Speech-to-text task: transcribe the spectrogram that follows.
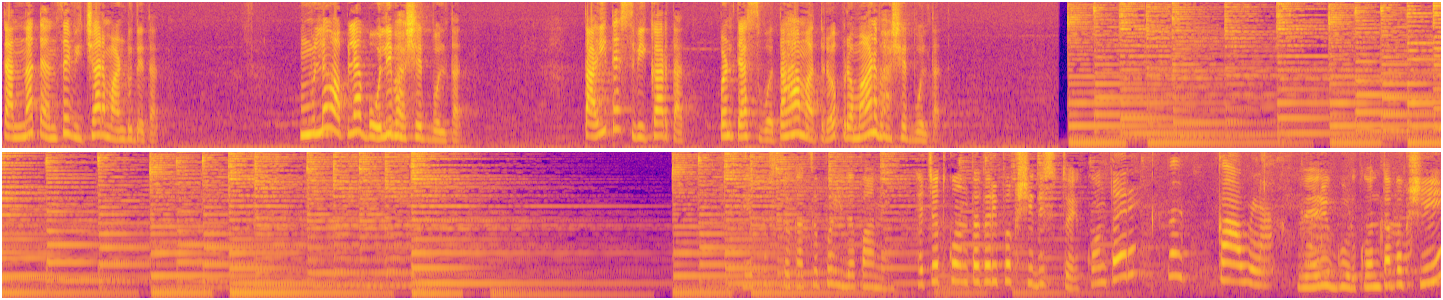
त्यांना त्यांचे विचार मांडू देतात. मुलं आपल्या बोलीभाषेत बोलतात. ताई ते स्वीकारतात पण त्या स्वतः मात्र प्रमाण भाषेत बोलतात. हे पुस्तकाचं पहिलं पान आहे. ह्याच्यात कोणता तरी पक्षी दिसतोय? कोणता आहे रे? कावळा. व्हेरी गुड कोणता पक्षी?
